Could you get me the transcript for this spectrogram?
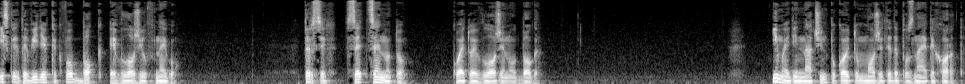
Исках да видя какво Бог е вложил в него. Търсех все ценното, което е вложено от Бога. Има един начин, по който можете да познаете хората.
